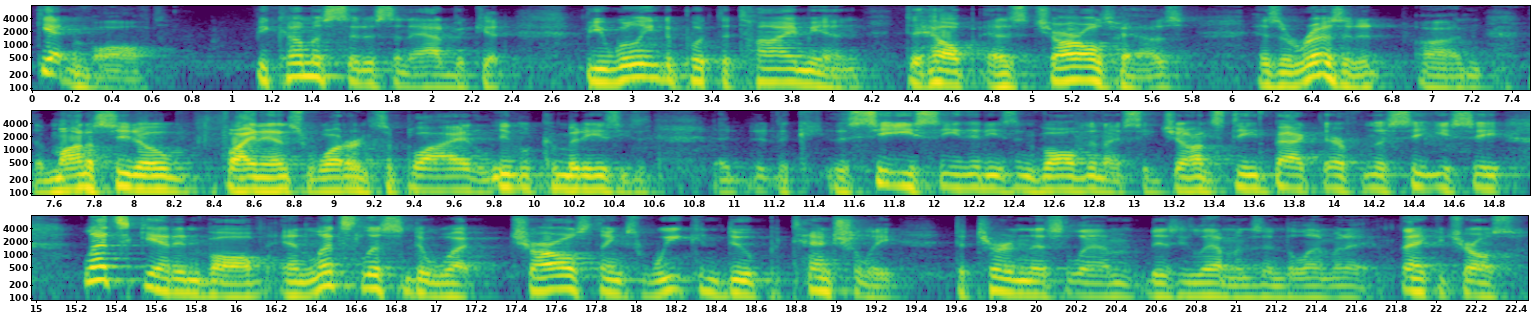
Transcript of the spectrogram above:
Get involved. Become a citizen advocate. Be willing to put the time in to help, as Charles has, as a resident on the Montecito Finance, Water and Supply, legal committees, he's, the the CEC that he's involved in. I see John Steed back there from the CEC. Let's get involved and let's listen to what Charles thinks we can do potentially to turn this lem, busy lemons into lemonade. Thank you, Charles.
